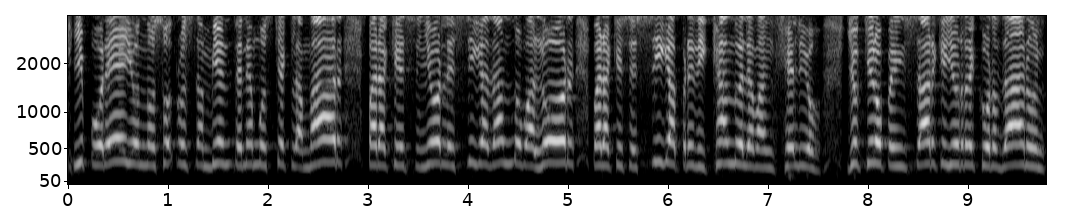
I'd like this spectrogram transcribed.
y por ello nosotros también tenemos que clamar para que el Señor les siga dando valor, para que se siga predicando el Evangelio. Yo quiero pensar que ellos recordaron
